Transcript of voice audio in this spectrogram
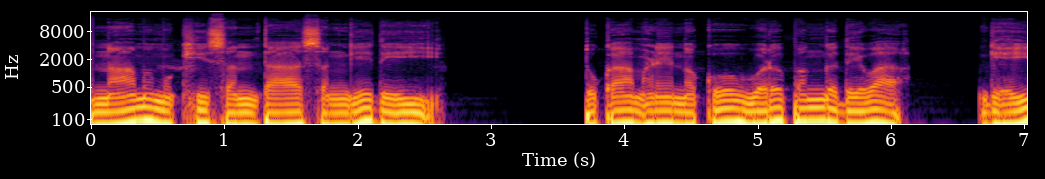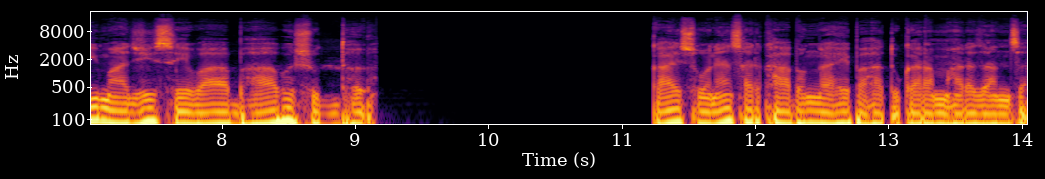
नाममुखी संता संगे देई. तुका म्हणे नको वरपंग देवा घेई माझी सेवा भाव शुद्ध. काय सोन्यासारखा अभंग आहे पहा तुकाराम महाराजांचा.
